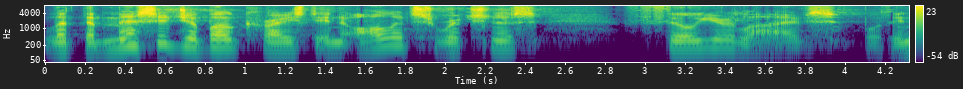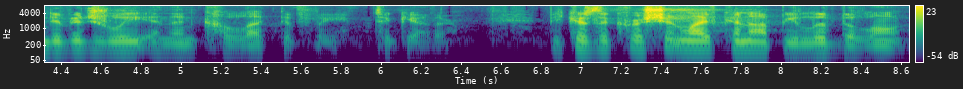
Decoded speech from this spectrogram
Let the message about Christ in all its richness fill your lives, both individually and then collectively together. because the Christian life cannot be lived alone.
